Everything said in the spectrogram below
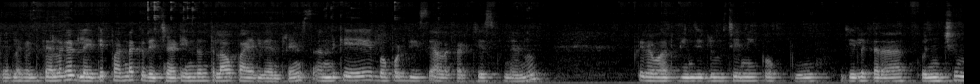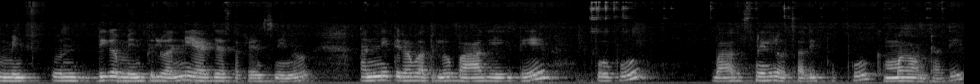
తెల్లగడ్డ తెల్లగడ్డలు అయితే పండగ తెచ్చినట్టు ఇంతంతలా పాయలు కానీ ఫ్రెండ్స్ అందుకే బొప్పటి తీసి అలా కట్ చేసుకున్నాను. తిరవాత గింజలు శనగపప్పు జీలకర్ర కొంచెం మెన్ కొద్దిగా మెంతులు అన్నీ యాడ్ చేస్తా ఫ్రెండ్స్ నేను. అన్ని తిరవాతలో బాగా ఎగితే పోపు బాగా స్మెల్ వస్తుంది పప్పు కమ్మగా ఉంటుంది.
